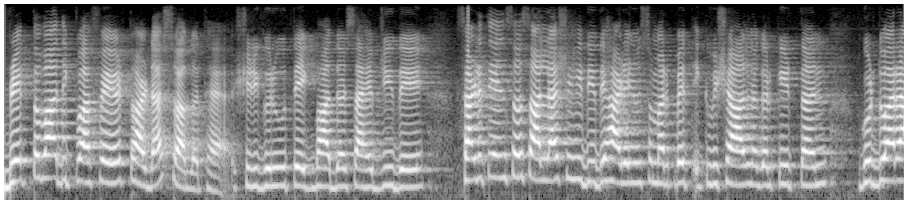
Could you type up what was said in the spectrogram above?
ਬ੍ਰੇਕ ਤੋਂ ਬਾਅਦ ਇੱਕ ਵਾਰ ਫੇਰ ਤੁਹਾਡਾ ਸਵਾਗਤ ਹੈ। ਸ੍ਰੀ ਗੁਰੂ ਤੇਗ ਬਹਾਦਰ ਸਾਹਿਬ ਜੀ ਦੇ 350 ਸਾਲਾ ਸ਼ਹੀਦੀ ਦਿਹਾੜੇ ਨੂੰ ਸਮਰਪਿਤ ਇੱਕ ਵਿਸ਼ਾਲ ਨਗਰ ਕੀਰਤਨ ਗੁਰਦੁਆਰਾ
